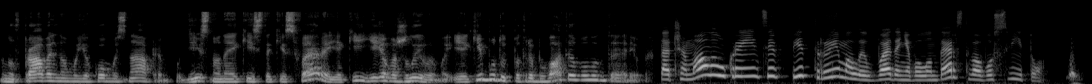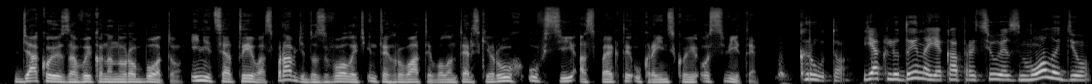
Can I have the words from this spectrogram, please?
ну в правильному якомусь напрямку, дійсно на якісь такі сфери, які є важливими і які будуть потребувати волонтерів. Та чимало українців підтримали введення волонтерства в освіту. Дякую за виконану роботу. Ініціатива справді дозволить інтегрувати волонтерський рух у всі аспекти української освіти. Круто. Як людина, яка працює з молоддю,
